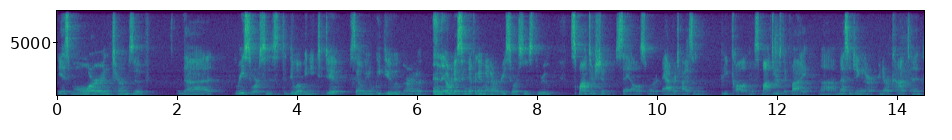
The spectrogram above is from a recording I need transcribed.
is more in terms of the resources to do what we need to do. So you know, we do earn a, earn a significant amount of resources through sponsorship sales or advertising. We call it sponsors that buy uh, messaging in our in our content.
